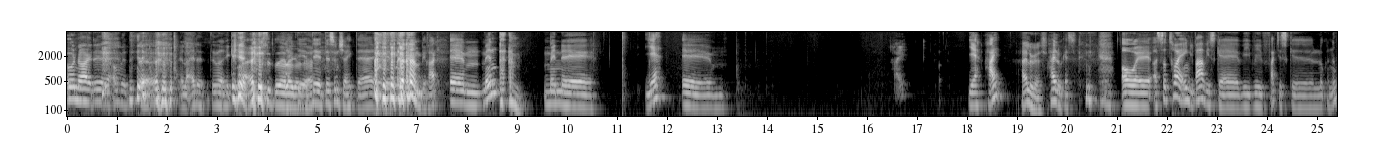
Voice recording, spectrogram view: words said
Åh oh, nej, det er omvendt. Eller er det? Det ved jeg ikke. Nej, det ved jeg heller ikke, det det, det, det synes jeg ikke, det er. Øh, vi rak. Øhm, men, men øh, ja, øh, Hej. ja, hej. Hej, Lukas. Hej Lukas. og, øh, og så tror jeg egentlig bare, at vi skal, vi, vi faktisk øh, lukker ned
